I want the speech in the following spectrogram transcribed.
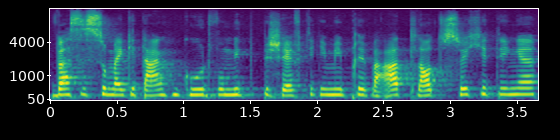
was ist so mein Gedankengut, womit beschäftige ich mich privat, lauter solche Dinge.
